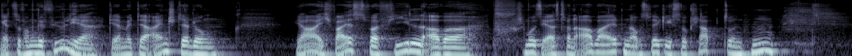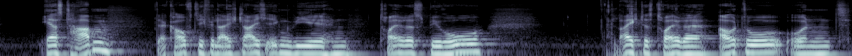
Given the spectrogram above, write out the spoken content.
Jetzt so vom Gefühl her, der mit der Einstellung, ja, ich weiß zwar viel, aber pff, ich muss erst dran arbeiten, ob es wirklich so klappt und hm, erst haben, der kauft sich vielleicht gleich irgendwie ein teures Büro, leichtes, teure Auto und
